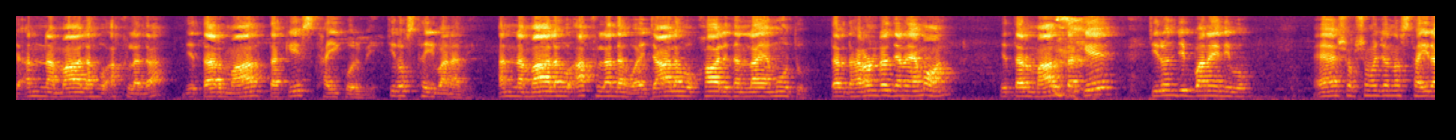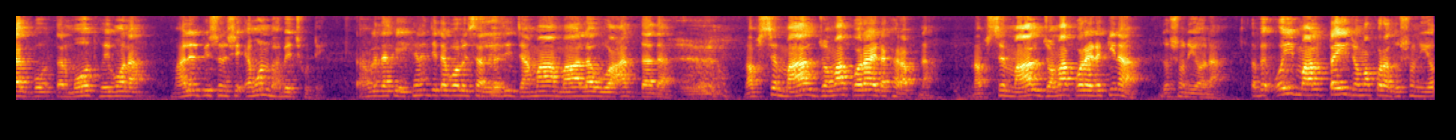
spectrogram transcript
যে আন্না মা লাহু আখলাদা, যে তার মাল তাকে স্থায়ী করবে, চিরস্থায়ী বানাবে। আন্না মা লাহু আখলাদা হয় যা লাহু খালিদান লা ইয়ামুতু। তার ধারণাটা যেন এমন যে তার মাল তাকে চিরঞ্জীব বানাই দিব হ্যাঁ সবসময়ের জন্য স্থায়ী রাখব, তার মত হইব না। মালের পিছনে সে এমন ভাবে ছুটে। তাহলে দেখো, এখানে যেটা বলেছে আল্লাহ জামা, মালা ও আদাদা নফসে মাল জমা করা এটা খারাপ না। নফসে মাল জমা করা এটা কি না দোষণীয় না। তবে ওই মালটাই জমা করা দোষণীয়।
